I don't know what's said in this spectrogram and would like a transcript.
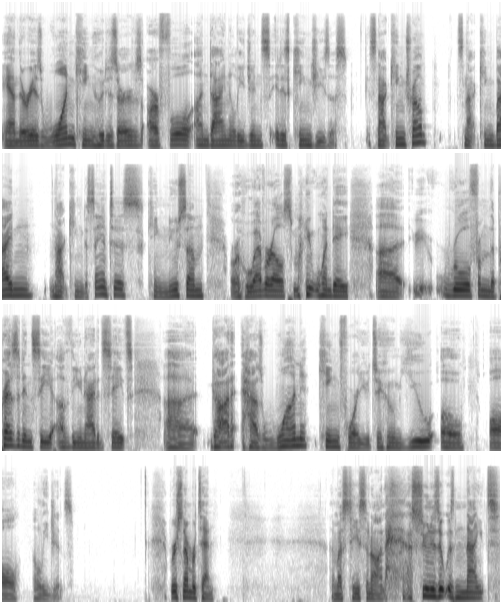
And there is one king who deserves our full undying allegiance. It is King Jesus. It's not King Trump. It's not King Biden not King DeSantis, King Newsom, or whoever else might one day uh, rule from the presidency of the United States. Uh, God has one king for you to whom you owe all allegiance. Verse number 10. I must hasten on. As soon as it was night,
